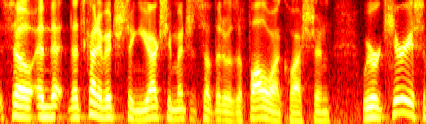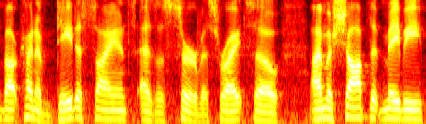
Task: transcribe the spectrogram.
so, and that, that's kind of interesting. You actually mentioned something that was a follow on question. We were curious about kind of data science as a service, right? So, I'm a shop that maybe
